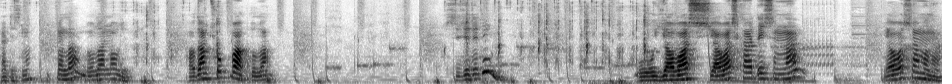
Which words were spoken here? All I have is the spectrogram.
Neredesin lan? Gitme lan. Olan ne oluyor? Adam çok farklı lan. Sizce de değil mi? O yavaş yavaş kardeşim lan. Yavaş amına.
